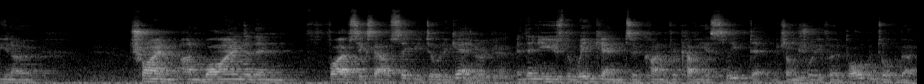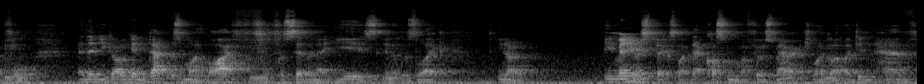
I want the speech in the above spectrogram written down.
You know, try and unwind, and then five, six hours sleep. You do it again, again. and then you use the weekend to kind of recover your sleep debt, which I'm sure you've heard Poliquin talk about before. And then you go again. That was my life for, Mm. for seven, eight years, and it was like, you know, in many respects, like that cost me my first marriage. Like I, I didn't have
